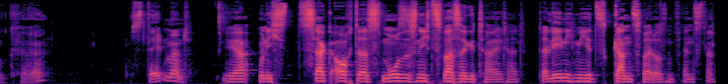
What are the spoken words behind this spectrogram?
Okay. Statement. Ja, und ich sag auch, dass Moses nicht das Wasser geteilt hat. Da lehne ich mich jetzt ganz weit aus dem Fenster.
